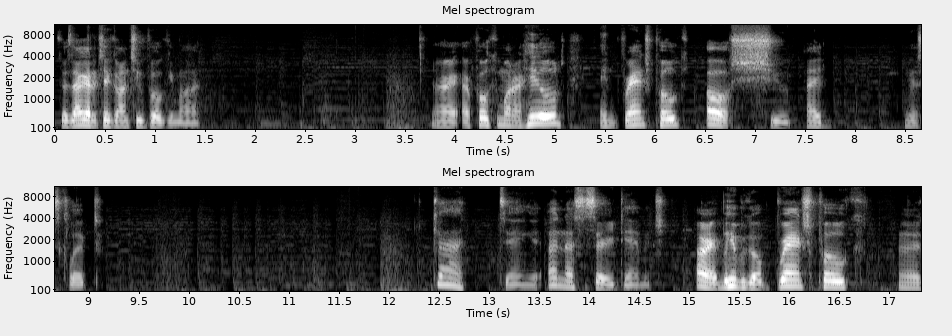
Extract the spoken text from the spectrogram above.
Because I got to take on two Pokemon. Alright, our Pokemon are healed, and Branch Poke... Oh, shoot. I misclicked. God dang it. Unnecessary damage. Alright, but here we go. Branch Poke. Uh,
